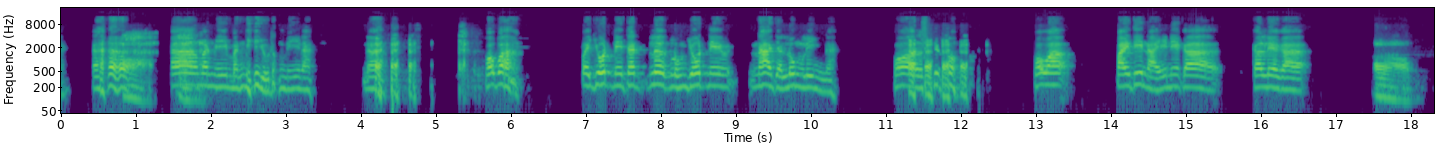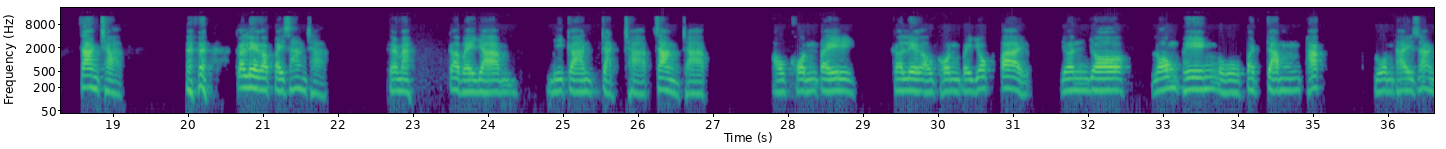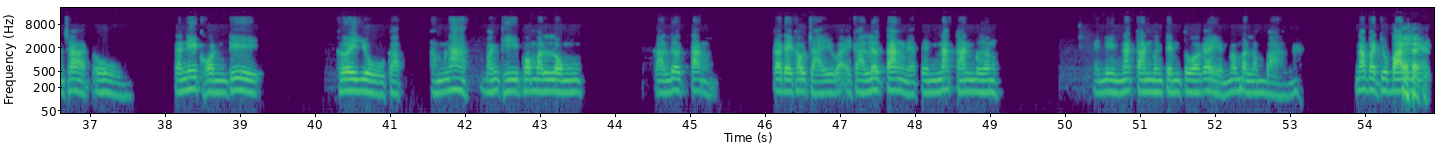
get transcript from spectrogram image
เอออ่าเออมันมีมันมีอยู่ตรงนี้นะนะเพราะว่าประยุทธ์นี่ถ้าเลือกลุงยุทธนี่น่าจะลุงลิงนะเพราะอะไรเพราะว่า ไปที่ไหนนี่ก็ก็เรียกว่าอ๋อสร้างฉาก ก็เรียกว่าไปสร้างฉากใช่ไหมก็พยายามมีการจัดฉากสร้างฉาก เอาคนไป ก็เรียกเอาคนไปยกป้ายเยินยอร้องเพลง โอ้ประจำพักรวมไทยสร้างชาติ โอ้แต่นี่คนที่เคยอยู่กับอำนาจ บางทีพอมันลง การเลือกตั้ง ก็ได้เข้าใจว่าไอ้การเลือกตั้งเนี่ย เป็นนักการเมืองไอ้นี่นักการเมืองเต็มตัวก็เห็นว่ามันลำบากนะณปัจจุบันเนี่ย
